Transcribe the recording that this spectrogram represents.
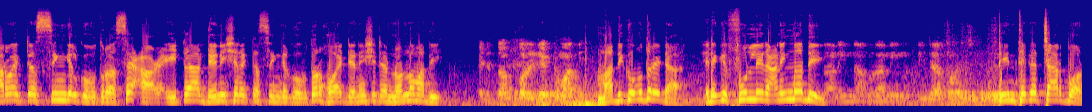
আরও একটা সিঙ্গেল কবুতর আছে আর এটা ডেনিশের একটা সিঙ্গেল কবুতর হোয়াইট ডেনিশ এটা নন্ন মাদি এটা টপ কোয়ালিটি একটা মাদি। মাদি কবুতর এটা? এটা কি ফুললি রানিং মাদি? রানিং না রানিং না তিন থেকে চার পর।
